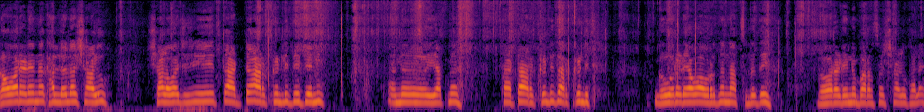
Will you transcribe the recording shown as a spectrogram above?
गावारेड्यानं खाल्लेलं शाळू. शाळवाची ताटं आरखंडली ते त्यांनी. आणि यातनं काटा आरखंडीत अरखंडीत. गवरड्या वावरातनं नाचलं ते. गवराड्यानं बराचसा शाळू खालाय.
